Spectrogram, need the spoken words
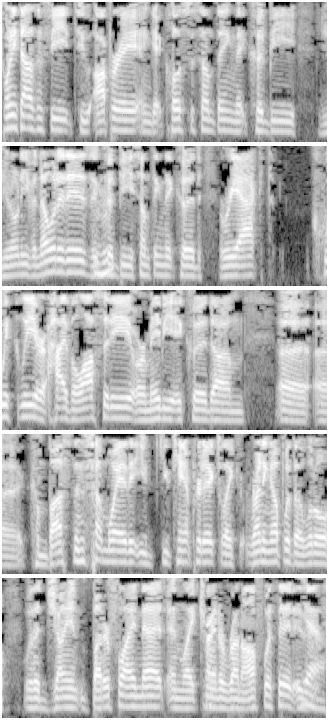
20,000 feet to operate and get close to something that could be, you don't even know what it is. It Mm-hmm. could be something that could react quickly or at high velocity, or maybe it could, um, uh, uh, combust in some way that you you can't predict, like running up with a little with a giant butterfly net and like trying to run off with it is Yeah.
